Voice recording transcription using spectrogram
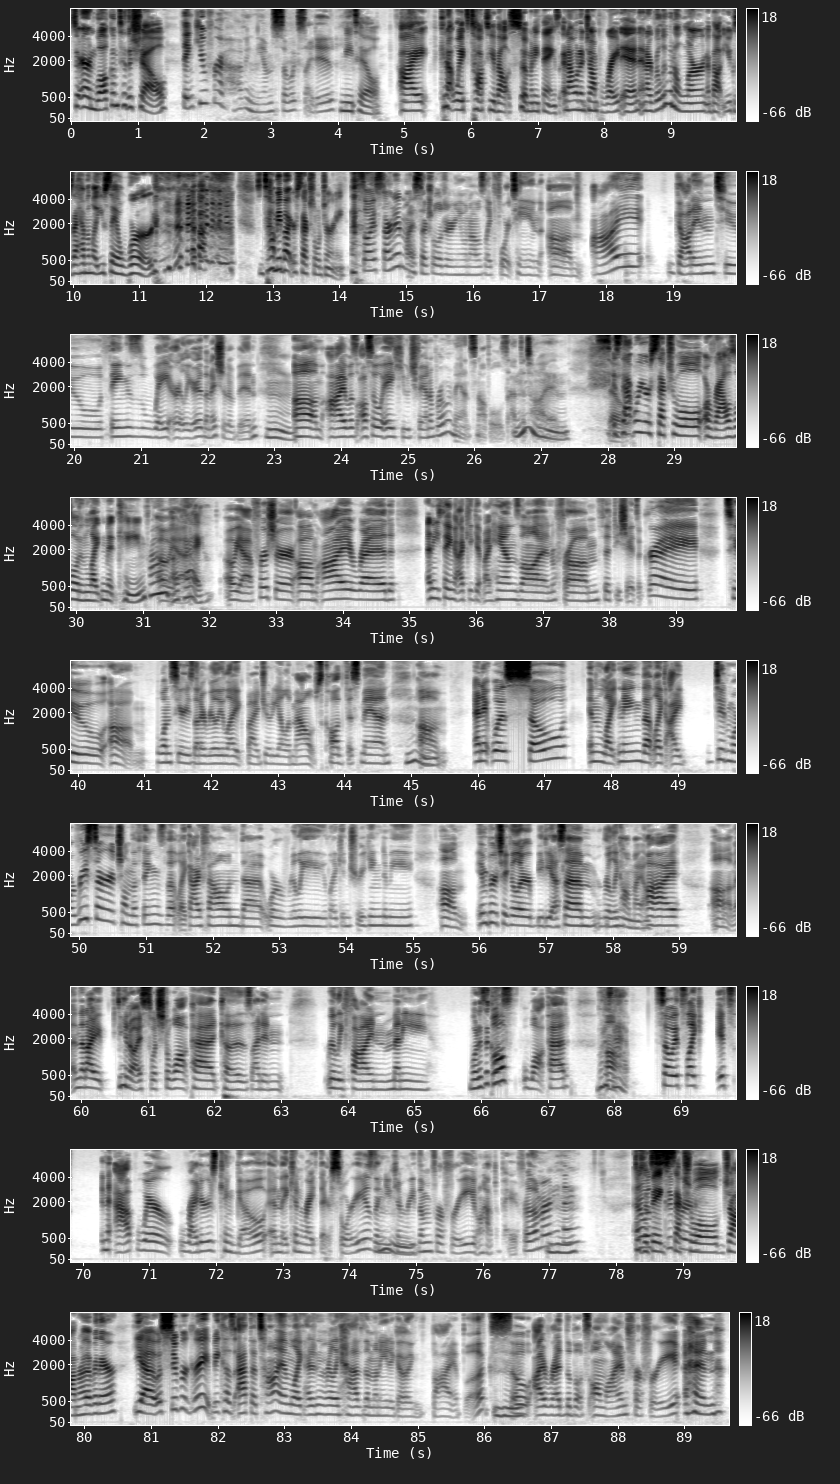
So, Erin, welcome to the show. Thank you for having me. I'm so excited. Me too. I cannot wait to talk to you about so many things. And I want to jump right in. And I really want to learn about you because I haven't let you say a word. so, tell me about your sexual journey. So I started my sexual journey when I was like 14. Um I got into things way earlier than I should have been. Hmm. Um I was also a huge fan of romance novels at the time. So Hmm. Is that where your sexual arousal and enlightenment came from? yeah. Okay. Oh yeah, for sure. Um, I read anything I could get my hands on from Fifty Shades of Grey to um, one series that I really like by Jodi Ellen Malpas called This Man. Um, and it was so enlightening that like I did more research on the things that like I found that were really like intriguing to me. Um, in particular, BDSM really caught my eye. Um, and then I, you know, I switched to Wattpad because I didn't really find many What is it called? Wattpad. What is that? So it's like it's an app where writers can go and they can write their stories and you can Hmm. read them for free. You don't have to pay for them or anything. Mm-hmm. There's a big super- sexual genre over there. Yeah, it was super great because at the time, like, I didn't really have the money to go and buy books. Mm-hmm. So I read the books online for free and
